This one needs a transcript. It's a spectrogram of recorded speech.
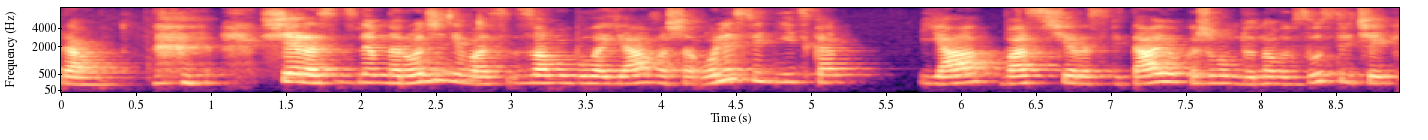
Раунд. Ще раз з днем народження вас. З вами була я, ваша Оля Світніцька. Я вас ще раз вітаю, кажу вам до нових зустрічей.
